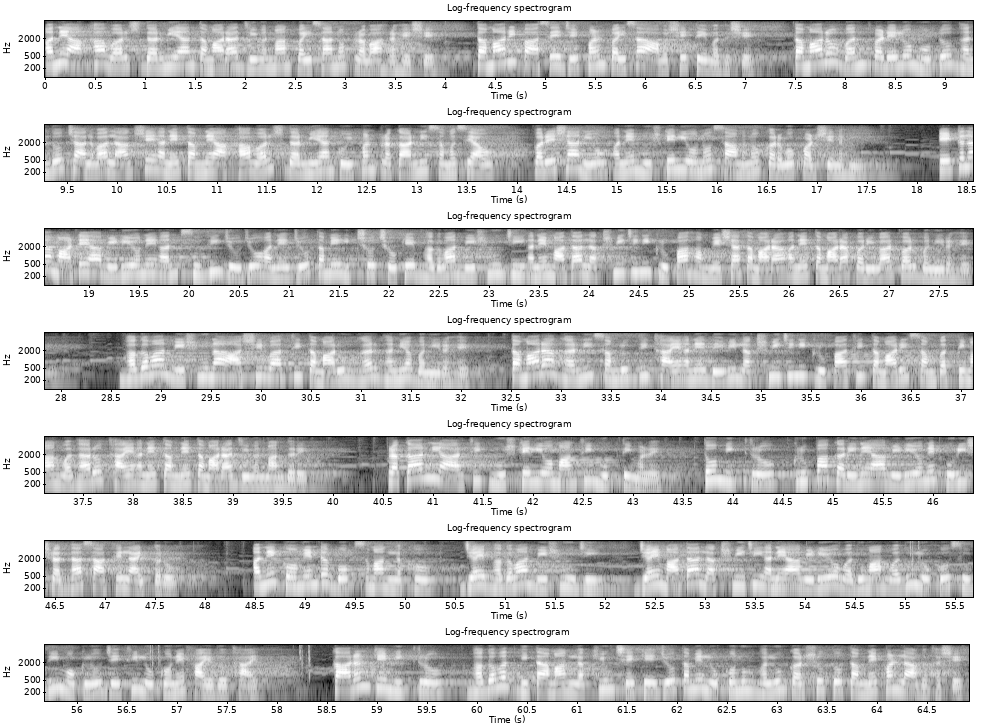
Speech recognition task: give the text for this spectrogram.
અને આખા વર્ષ દરમિયાન તમારા જીવનમાં પૈસાનો પ્રવાહ રહેશે. તમારી પાસે જે પણ પૈસા આવશે તે વધશે. તમારો બંધ પડેલો મોટો ધંધો ચાલવા લાગશે અને તમને આખા વર્ષ દરમિયાન કોઈ પણ પ્રકારની સમસ્યાઓ પરેશાનીઓ અને મુશ્કેલીઓનો સામનો કરવો પડશે નહીં. એટલા માટે આ વિડીયોને અંત સુધી જોજો અને જો તમે ઈચ્છો છો કે ભગવાન વિષ્ણુજી અને માતા લક્ષ્મીજીની કૃપા હંમેશા તમારા અને તમારા પરિવાર પર બની રહે. ભગવાન વિષ્ણુના આશીર્વાદથી તમારું ઘર ધન્ય બની રહે. તમારા ઘરની સમૃદ્ધિ થાય અને દેવી લક્ષ્મીજીની કૃપાથી તમારી સંપત્તિમાં વધારો થાય અને તમને તમારા જીવનમાં દરેક પ્રકારની આર્થિક મુશ્કેલીઓમાંથી મુક્તિ મળે. તો મિત્રો, કૃપા કરીને આ વિડીયોને પૂરી શ્રદ્ધા સાથે લાઈક કરો. અને કોમેન્ટ બોક્સમાં લખો, જય ભગવાન વિષ્ણુજી, જય માતા લક્ષ્મીજી અને આ વીડિયો વધુમાં વધુ લોકો સુધી મોકલો, જેથી લોકોને ફાયદો થાય. કારણ કે મિત્રો, ભગવદ્ ગીતામાં લખ્યું છે કે જો તમે લોકોનું ભલું કરશો તો તમને પણ લાભ થશે.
